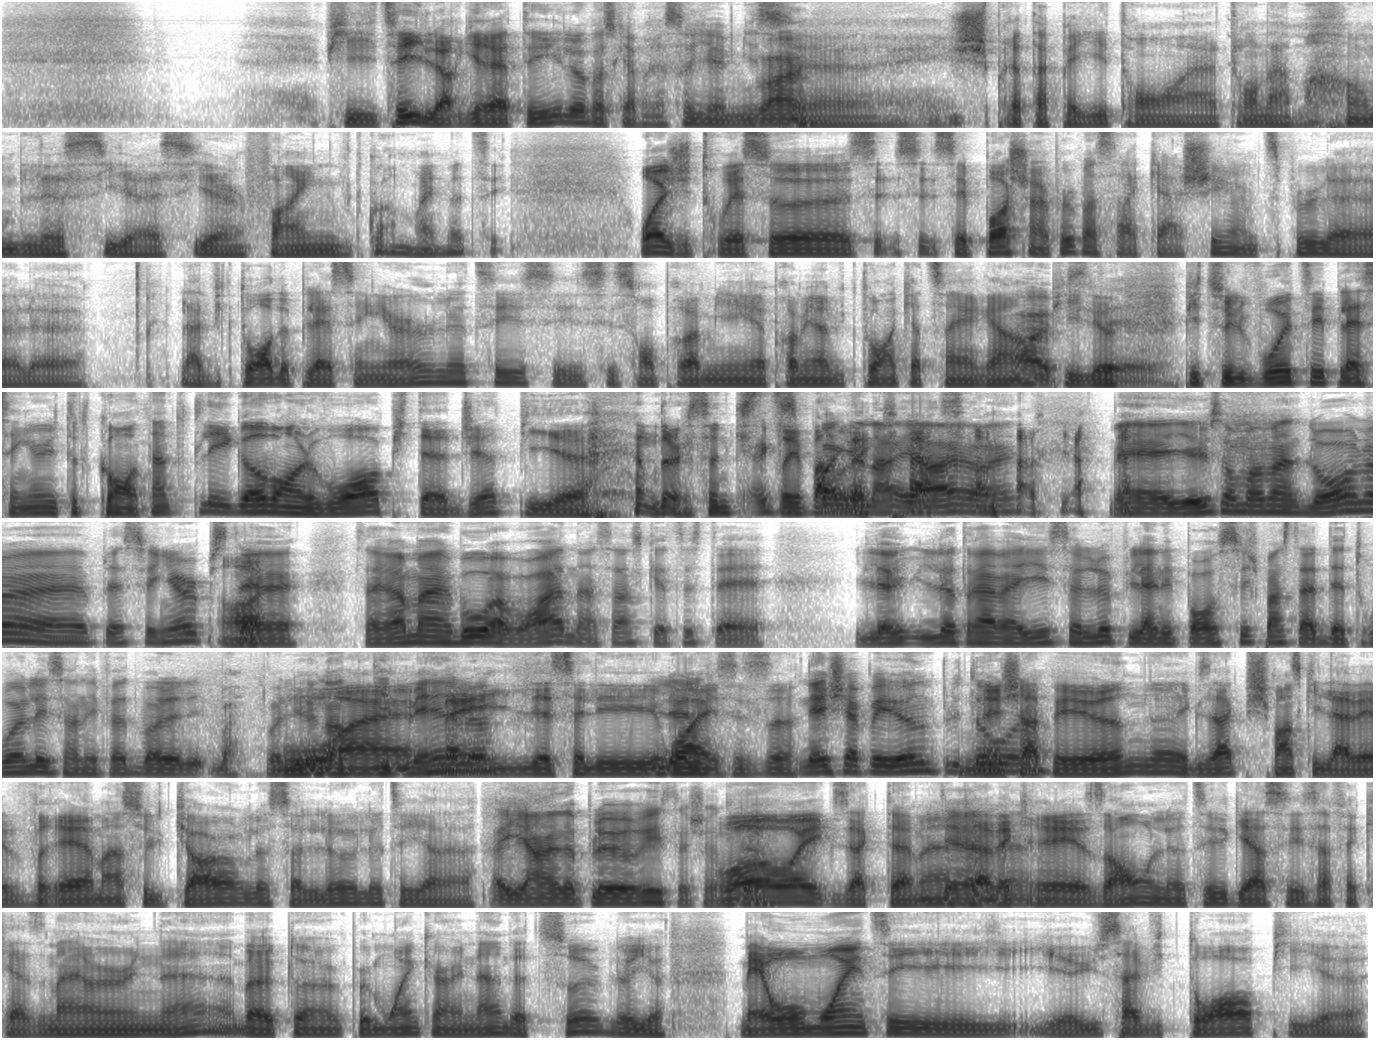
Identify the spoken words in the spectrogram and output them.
Puis, tu sais, il l'a regretté, là, parce qu'après ça, il a mis Ouais. ce- Je suis prêt à payer ton, euh, ton amende, là, s'il y, y a un fine ou de quoi de même, tu sais. Ouais, j'ai trouvé ça. c'est- poche un peu parce que ça a caché un petit peu le, le- la victoire de Plessinger, là, tu sais. C'est son premier, première victoire en 450. Ouais, puis là, puis tu le vois, tu sais, Plessinger est tout content. Tous les gars vont le voir, puis t'as Jet, puis euh, Anderson qui se tire par le arrière, ouais. Mais il y a eu son moment de gloire, là, euh, Plessinger. Puis c'était Ouais. c'était vraiment beau à voir, dans le sens que, tu sais, c'était. Il l'a- il l'a travaillé, celle-là. Puis l'année passée, je pense que c'était à Détroit, là, il s'en est fait voler. Bon, voler une entre guillemets, ben, là. il laissait les. Il Ouais, c'est ça. Il a échappé une plutôt. Il hein. échappé une, là, exact. Puis je pense qu'il l'avait vraiment sur le cœur, là, celle-là. Là, il a- Ah, Il en a pleuré, ce shot-là. Ouais, ouais, exactement. Puis avec raison, là, tu sais, ça fait quasiment un an, ben, un peu moins qu'un an de tout ça. là, il a- Mais au moins, tu sais, il, il a eu sa victoire, puis euh, euh,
